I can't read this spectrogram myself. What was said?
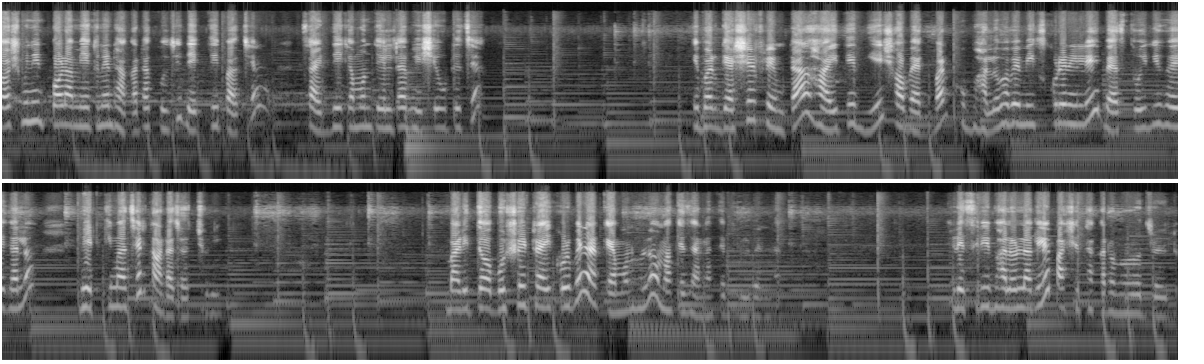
দশ মিনিট পর আমি এখানে ঢাকাটা খুলছি। দেখতেই পাচ্ছেন সাইড দিয়ে কেমন তেলটা ভেসে উঠেছে। এবার গ্যাসের ফ্লেমটা হাইতে দিয়ে সব একবার খুব ভালোভাবে মিক্স করে নিলেই ব্যাস, তৈরি হয়ে গেল ভেটকি মাছের কাঁটা চচ্চড়ি। বাড়িতে অবশ্যই ট্রাই করবেন আর কেমন হলো আমাকে জানাতে ভুলবেন না। রেসিপি ভালো লাগলে পাশে থাকার অনুরোধ রইল।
